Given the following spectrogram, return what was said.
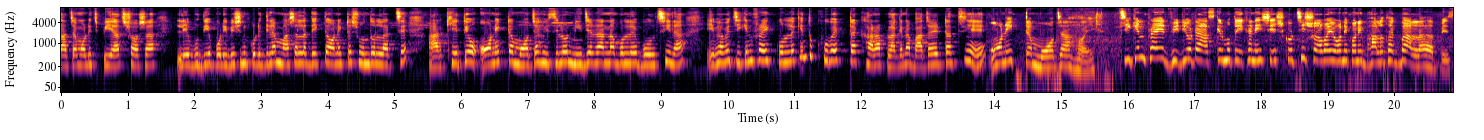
কাঁচামরিচ, পেঁয়াজ, শসা, লেবু দিয়ে পরিবেশন করে দিলাম। মাসাল্লা দেখতে অনেকটা সুন্দর লাগছে। আর খেতেও অনেকটা মজা হয়েছিল। নিজের রান্না বললে বলছি না। এভাবে চিকেন ফ্রাই করলে কিন্তু খুব একটা খারাপ লাগে না। বাজারেরটার চেয়ে অনেকটা মজা হয়। চিকেন ফ্রাইয়ের ভিডিওটা আজকের মতো এখানেই শেষ করছি। সবাই অনেক অনেক ভালো থাকবে। আল্লাহ হাফিজ।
